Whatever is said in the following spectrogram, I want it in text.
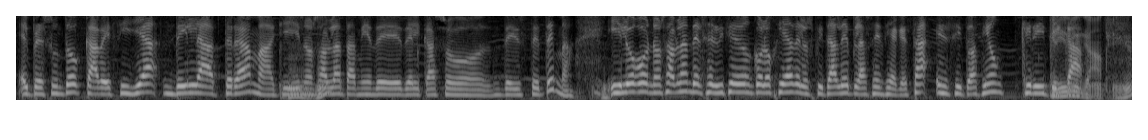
el presunto cabecilla de la trama. Aquí nos hablan también de- del caso de este tema. Y luego nos hablan del servicio de oncología del Hospital de Plasencia, que está en situación crítica. Crítica, sí.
